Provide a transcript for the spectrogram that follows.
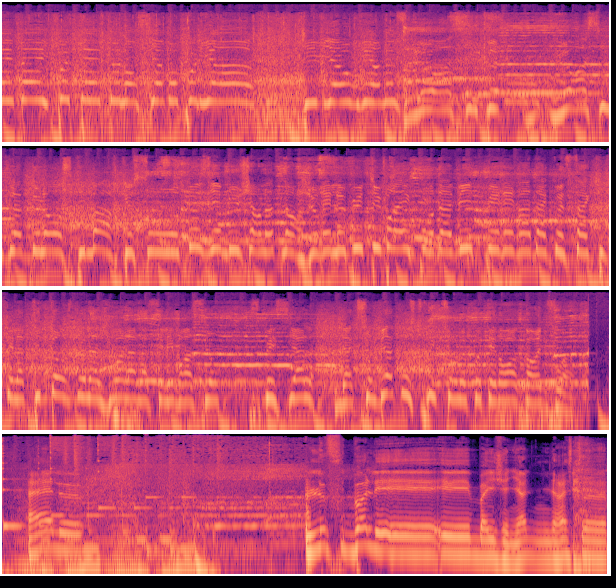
réveil peut-être de l'ancien Montpellier qui vient ouvrir le score le Racing, Club, le Racing Club de Lens qui marque son deuxième Charlotte Norgeret le but du break pour David Pereira d'Acosta qui fait la petite danse de la joie là, la célébration spéciale. Une action bien construite sur le côté droit encore une fois. Eh, le... Le football est, est- bah, est génial. Il reste euh,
